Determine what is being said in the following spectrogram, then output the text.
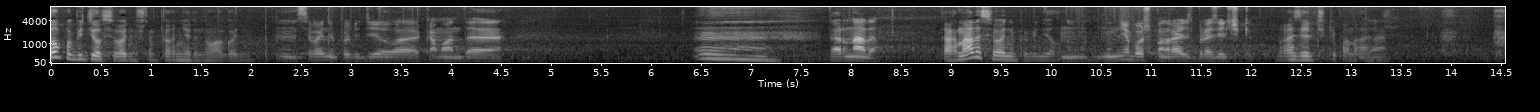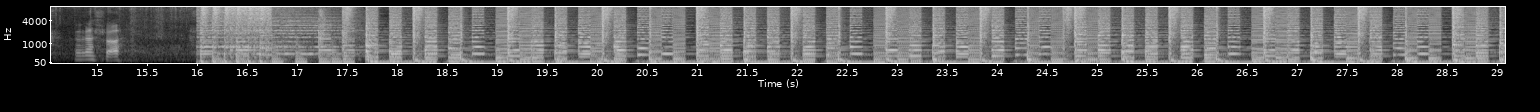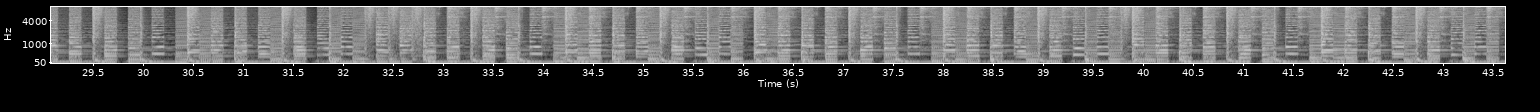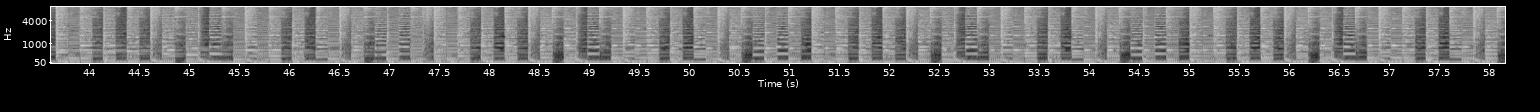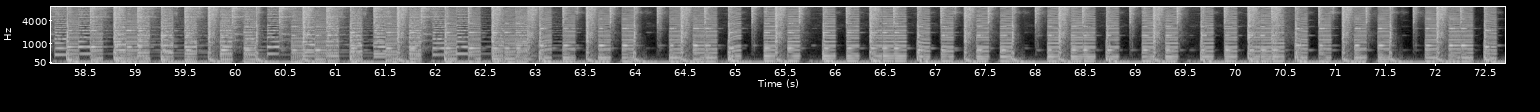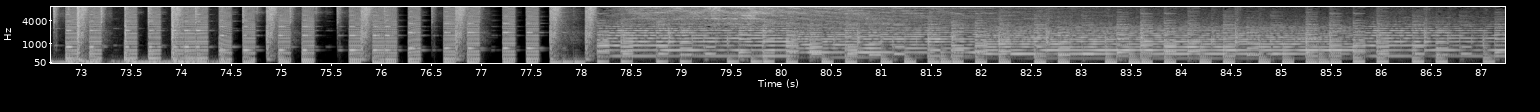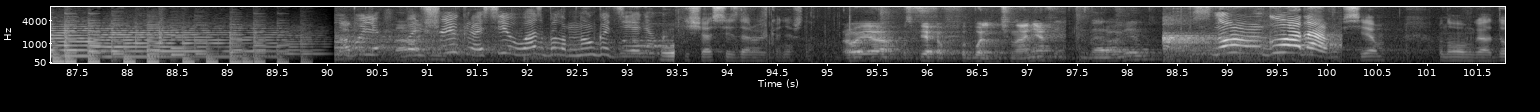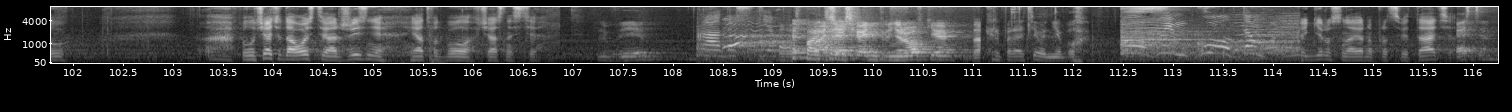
Кто победил в сегодняшнем турнире новогоднем? Сегодня победила команда э, Торнадо. Торнадо сегодня победил? Ну, ну, мне больше понравились бразильчики. Бразильчики понравились. Да. Хорошо. Вас было много денег. И счастья и здоровья, конечно. Здоровья, успехов в футбольных начинаниях. Здоровья. С Новым годом! Всем в новом году получать удовольствие от жизни и от футбола, в частности. Любви. Радости! Почаще ходить на тренировки. Да. Корпоратива не было. Новым годом! Гирусу, наверное, процветать. Счастья.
